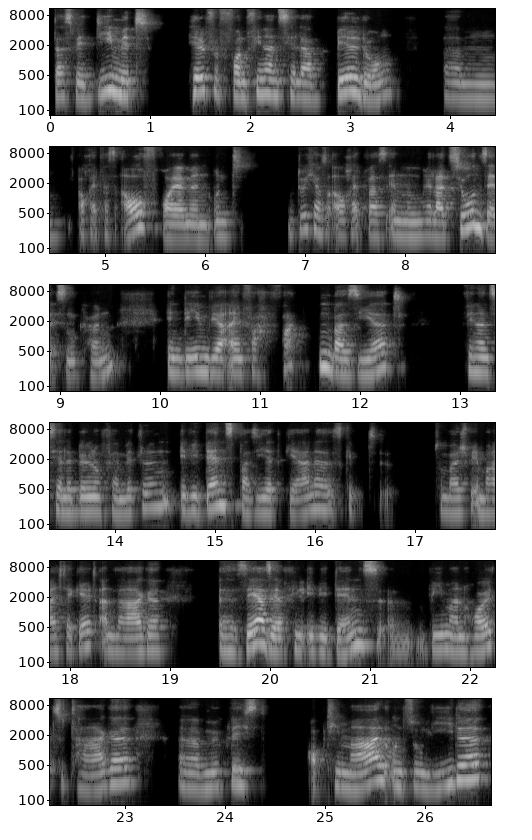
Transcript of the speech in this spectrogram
dass wir die mit Hilfe von finanzieller Bildung ähm, auch etwas aufräumen und durchaus auch etwas in Relation setzen können, indem wir einfach faktenbasiert finanzielle Bildung vermitteln, evidenzbasiert gerne. Es gibt äh, zum Beispiel im Bereich der Geldanlage äh, sehr, sehr viel Evidenz, äh, wie man heutzutage möglichst optimal und solide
